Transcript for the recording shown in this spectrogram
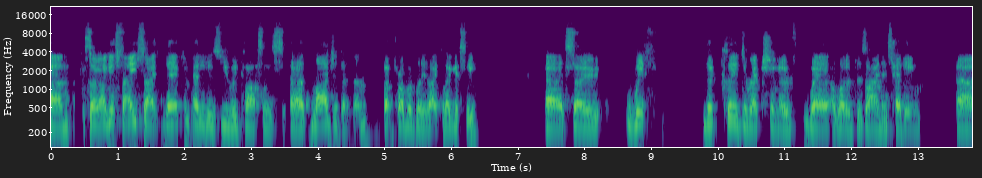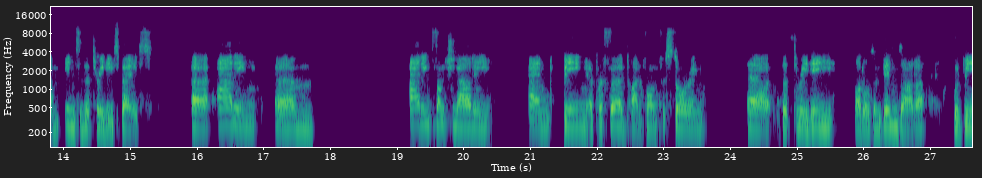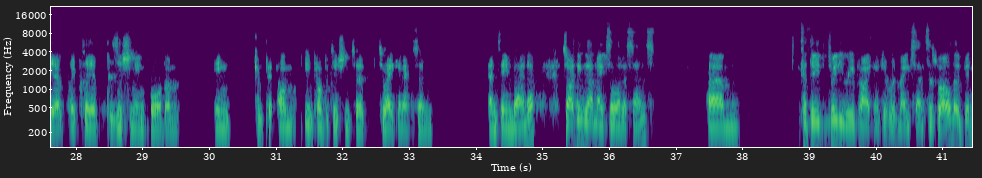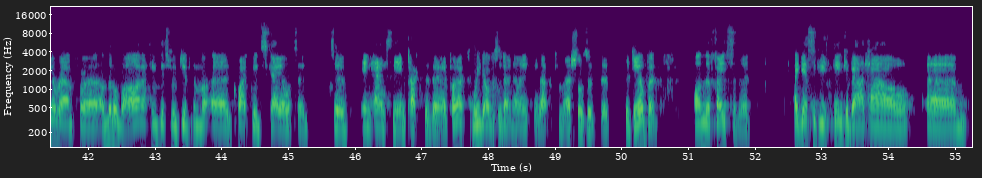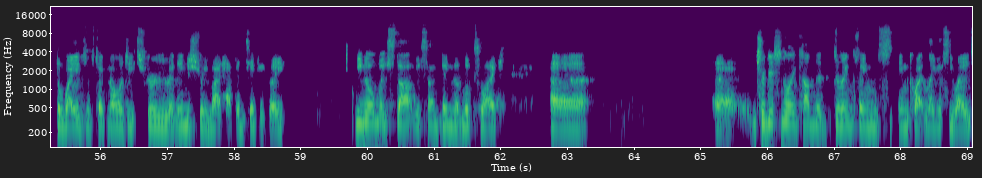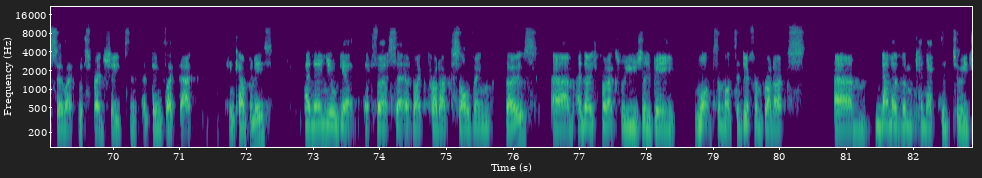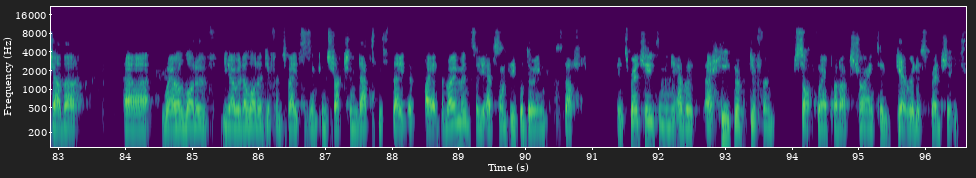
Um, so I guess for Asite, their competitors you would class as uh, larger than them, but probably like legacy. Uh, so with the clear direction of where a lot of design is heading um, into the 3D space, uh, adding um, adding functionality and being a preferred platform for storing uh, the 3D models and BIM data would be a, a clear positioning for them in um, in competition to to Aconex and and Teambinder. So I think that makes a lot of sense. Um, for 3D Repo, I think it would make sense as well. They've been around for a, a little while, and I think this would give them a quite good scale to to enhance the impact of their product. We obviously don't know anything about the commercials of the, the deal, but on the face of it, I guess if you think about how um, the waves of technology through an industry might happen typically, you normally start with something that looks like uh, uh, traditional incumbent doing things in quite legacy ways, so like with spreadsheets and, and things like that in companies. And then you'll get a first set of like products solving those. Um, and those products will usually be lots and lots of different products, um, none of them connected to each other uh, where a lot of, you know, in a lot of different spaces in construction, that's the state of play at the moment. So you have some people doing stuff in spreadsheets, and then you have a, a heap of different software products trying to get rid of spreadsheets.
